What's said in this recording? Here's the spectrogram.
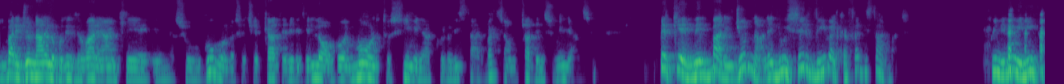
Il Bari Giornale lo potete trovare anche in, su Google, se cercate vedete il logo, è molto simile a quello di Starbucks, ha delle somiglianze, perché nel Bari Giornale lui serviva il caffè di Starbucks. Quindi lui inizia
